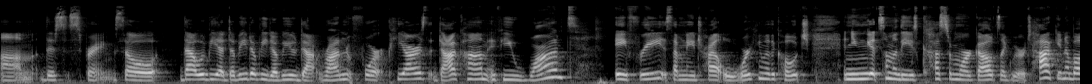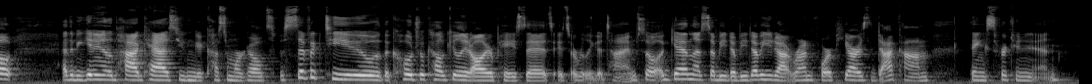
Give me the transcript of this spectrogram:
um, this spring. So that would be at www.runforprs.com if you want a free seven day trial working with a coach. And you can get some of these custom workouts like we were talking about at the beginning of the podcast. You can get custom workouts specific to you. The coach will calculate all your paces. It's a really good time. So, again, that's www.runforprs.com. Thanks for tuning in.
